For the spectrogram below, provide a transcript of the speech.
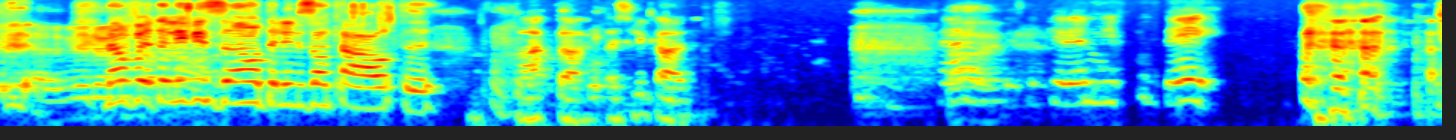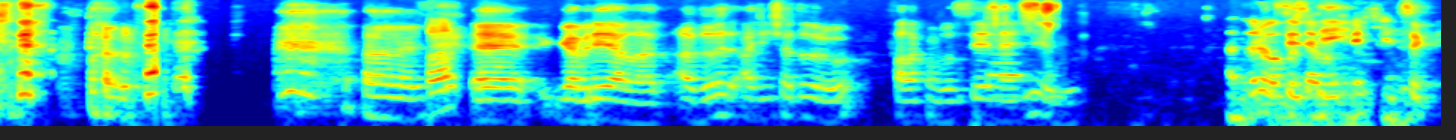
é Não, foi a televisão, a televisão tá alta. Ah, tá. Tá explicado. Cara, vocês estão querendo me fuder. Parou. Ai. É, Gabriela, ador- a gente adorou falar com você, né, Diego? Adorou, Você você é muito tem- divertido. Você,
